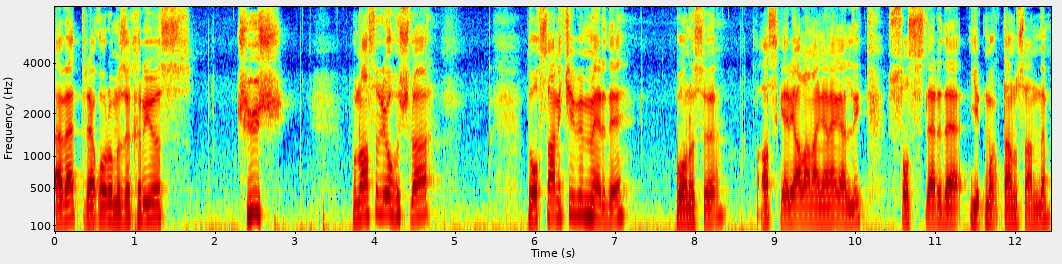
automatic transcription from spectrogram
Evet rekorumuzu kırıyoruz. Çüş. Bu nasıl yokuş la? 92 bin verdi bonusu. Askeri alana gene geldik. Sosisleri de yıkmaktan usandım.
